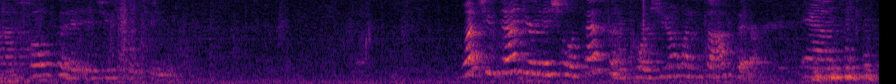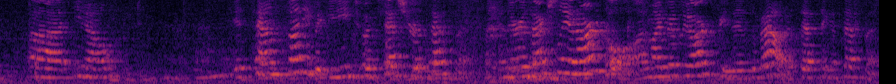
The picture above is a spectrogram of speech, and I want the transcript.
I hope it is useful to you. Once you've done your initial assessment, of course, you don't want to stop there. And, uh, you know, it sounds funny, but you need to assess your assessment. And there is actually an article on my bibliography that is about assessing assessment.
